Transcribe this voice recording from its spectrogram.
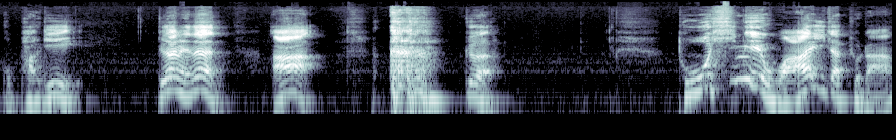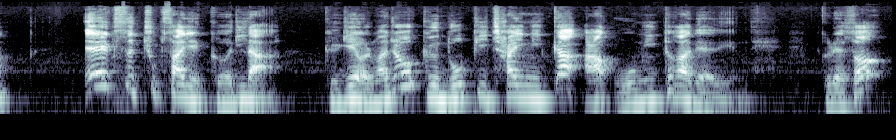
곱하기. 그 다음에는 아 그 도심의 y좌표랑 x축 사이의 거리다. 그게 얼마죠? 그 높이 차이니까 아 5m가 돼야 되겠네. 그래서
